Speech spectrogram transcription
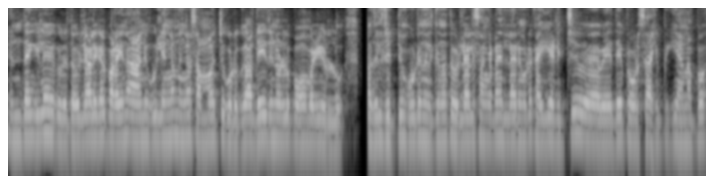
എന്തെങ്കിലും തൊഴിലാളികൾ പറയുന്ന ആനുകൂല്യങ്ങൾ നിങ്ങൾ സമ്മതിച്ചു കൊടുക്കുക. അതേ ഇതിനുള്ള പോകാൻ വഴിയുള്ളൂ. അതിൽ ചുറ്റും കൂടി നിൽക്കുന്ന തൊഴിലാളി സംഘടന എല്ലാവരും കൂടെ കൈയടിച്ച് വേദയെ പ്രോത്സാഹിപ്പിക്കുകയാണ്. അപ്പോൾ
